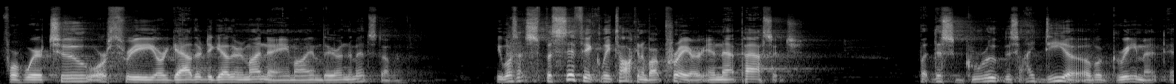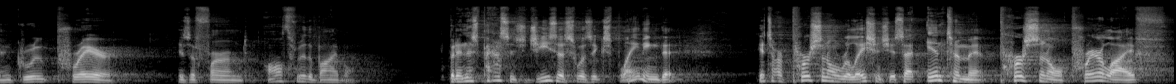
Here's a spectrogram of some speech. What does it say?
For where two or three are gathered together in my name, I am there in the midst of them. He wasn't specifically talking about prayer in that passage. But this group, this idea of agreement and group prayer is affirmed all through the Bible. But in this passage, Jesus was explaining that it's our personal relationships, that intimate, personal prayer life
